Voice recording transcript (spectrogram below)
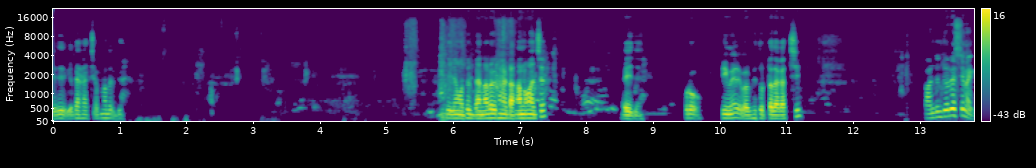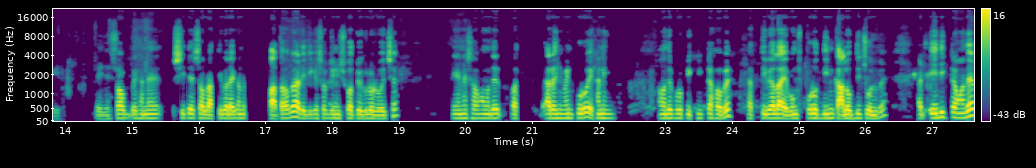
এদিকে দেখাচ্ছি আপনাদেরকে। এই যে আমাদের ব্যানারও এখানে টাঙানো আছে। এই যে পুরো টিমের এবার ভেতরটা দেখাচ্ছি। কাঞ্চন চলে এসছে নাকি? এই যে সব এখানে শীতের সব রাত্রিবেলা এখানে পাতা হবে আর এদিকে সব জিনিসপত্র এগুলো রয়েছে। এখানে সব আমাদের অ্যারেঞ্জমেন্ট পুরো এখানেই আমাদের পুরো পিকনিকটা হবে রাত্রিবেলা এবং পুরো দিন কাল অবধি চলবে। আর এই দিকটা আমাদের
